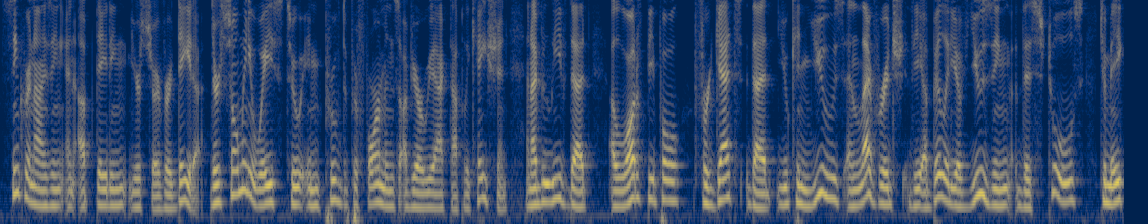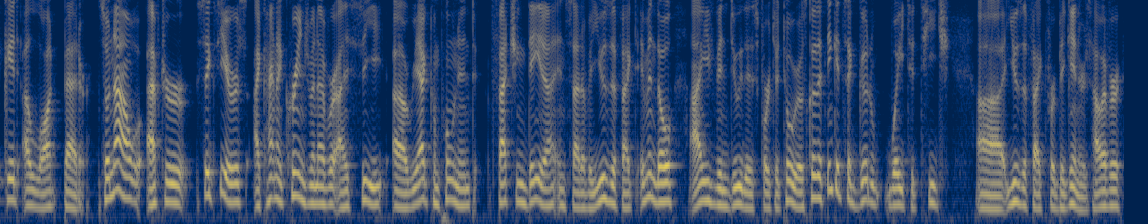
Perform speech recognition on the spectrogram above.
synchronizing, and updating your server data. There's so many ways to improve the performance of your React application, and I believe that a lot of people forget that you can use and leverage the ability of using these tools to make it a lot better. So now, after six years, I kind of cringe whenever I see a React component fetching data inside of a use effect, even though I even do this for tutorials, because I think it's a good way to teach uh, use effect for beginners. However,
